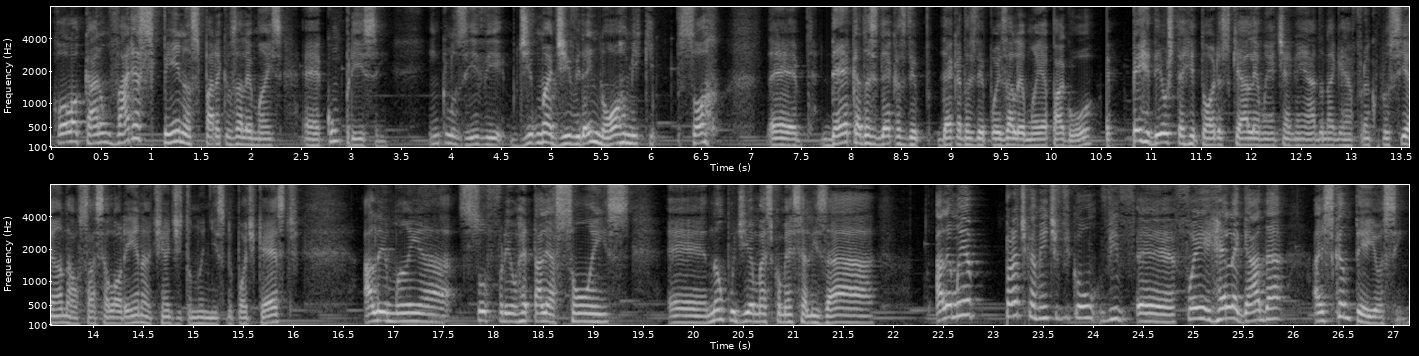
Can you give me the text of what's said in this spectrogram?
colocaram várias penas para que os alemães é, cumprissem. Inclusive de uma dívida enorme que só é, décadas e décadas, de, décadas depois a Alemanha pagou. É, perdeu os territórios que a Alemanha tinha ganhado na Guerra Franco-Prussiana, Alsácia-Lorena, tinha dito no início do podcast. A Alemanha sofreu retaliações, é, não podia mais comercializar. A Alemanha praticamente ficou, é, foi relegada a escanteio, assim.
